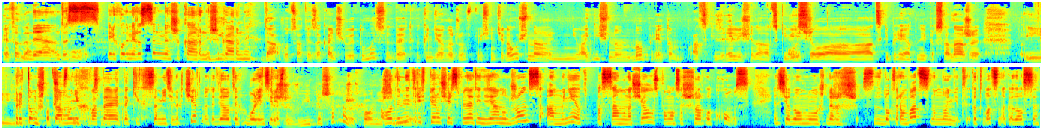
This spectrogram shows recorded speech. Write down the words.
это да. Да, то Вот. есть переход между сценами шикарный, И- шикарный. Да, вот, соответственно, заканчивая эту мысль, да, это как Индиана Джонс. То есть антинаучно, нелогично, но при этом адски зрелищно, адски Очень. весело, адски приятные персонажи. И При том, что там у них хватает просмотра. таких сомнительных черт, но это делает их более Это интересными. живые персонажи вполне А вот себе. Дмитрий в первую очередь вспоминает Индиану Джонса, а мне вот по самому началу вспомнился Шерлок Холмс. Я сначала думала, может, даже с доктором Ватсоном, но нет, этот Ватсон оказался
